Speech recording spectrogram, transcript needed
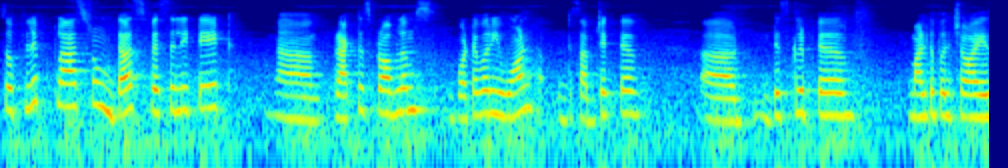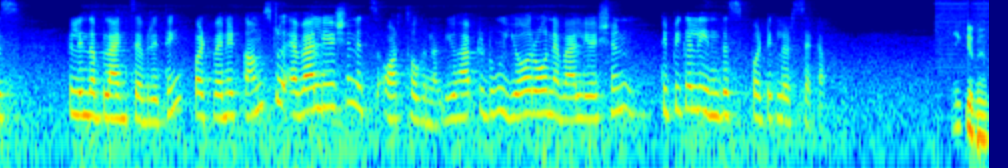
So, flipped classroom does facilitate uh, practice problems whatever you want subjective, uh, descriptive, multiple choice fill in the blanks everything, but when it comes to evaluation it is orthogonal. You have to do your own evaluation typically in this particular setup. Thank you ma'am.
